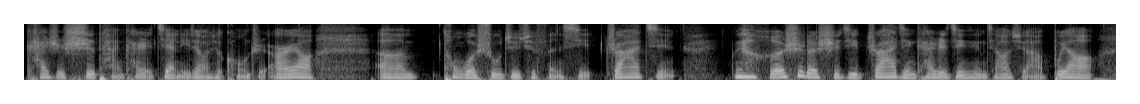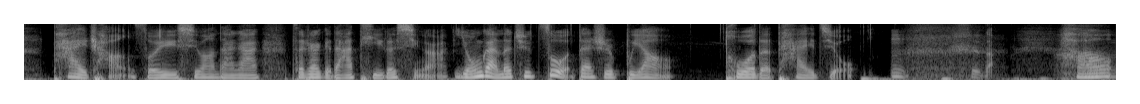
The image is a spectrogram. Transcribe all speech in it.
开始试探，开始建立教学控制，而要，呃，通过数据去分析，抓紧 合适的时机，抓紧开始进行教学啊，不要太长。所以希望大家在这儿给大家提个醒啊，勇敢的去做，但是不要拖得太久。嗯，是的。好，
